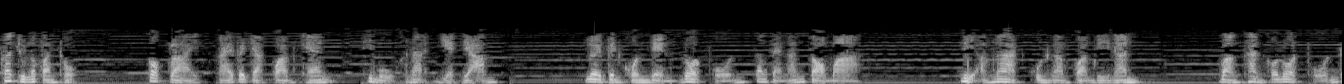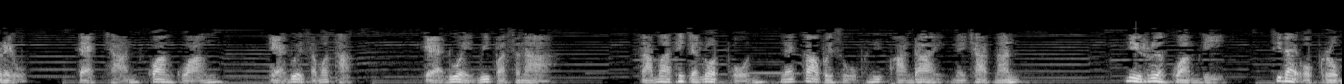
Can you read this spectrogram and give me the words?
พระจุลปันถกก็กลายหายไปจากความแค้นที่หมู่คณะเหยียดยาม เลยเป็นคนเด่นโลดโผนตั้งแต่นั้นต่อมา นี่อำนาจคุณงามความดีนั้น บางท่านก็โลดโผนเร็ว แตกฉานกว้างขวาง แก่ด้วยสมถะแก่ด้วยวิปัสสนา สามารถที่จะโลดโผนและก้าวไปสู่พระนิพพานได้ในชาตินั้น นี่เรื่องความดีที่ได้อบรม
